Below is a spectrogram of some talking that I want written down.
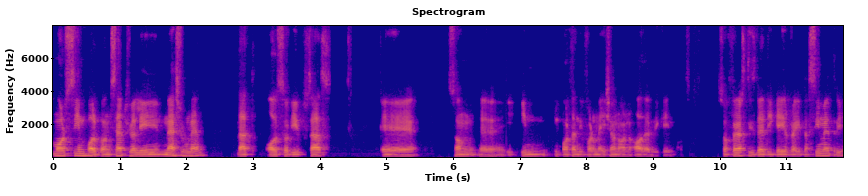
more simple conceptually measurement that also gives us uh, some uh, in important information on other decay. So first is the decay rate asymmetry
